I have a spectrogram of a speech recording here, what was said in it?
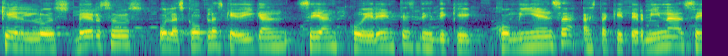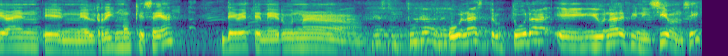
que los versos o las coplas que digan sean coherentes desde que comienza hasta que termina, sea en, el ritmo que sea, debe tener una estructura, una estructura eh, y una definición, ¿sí?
